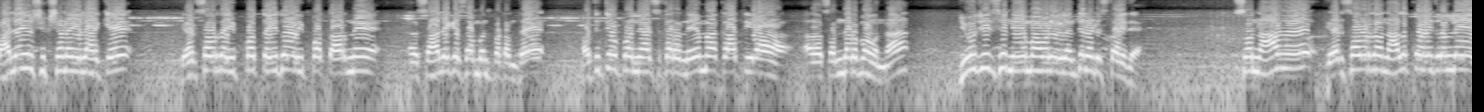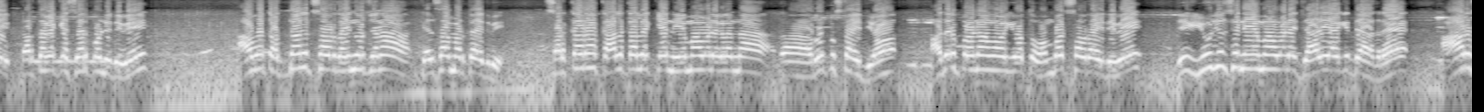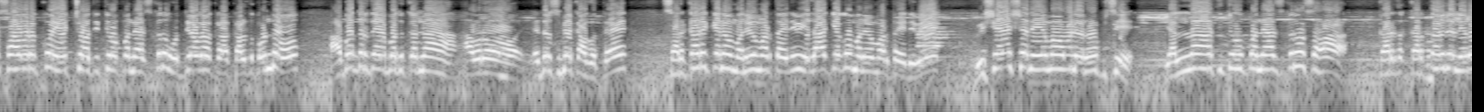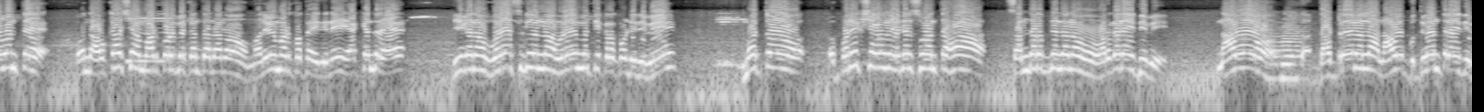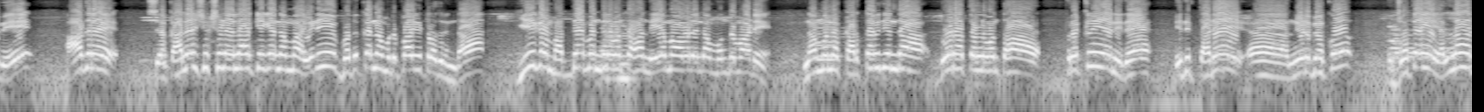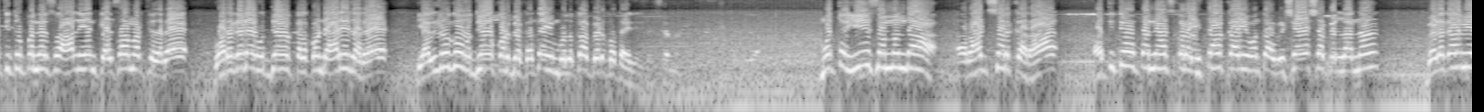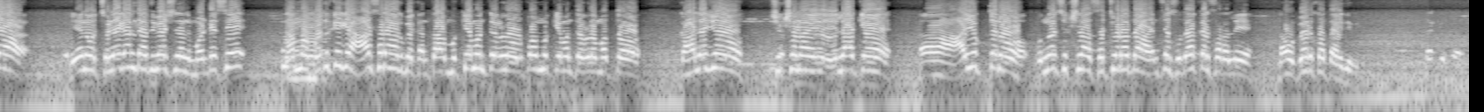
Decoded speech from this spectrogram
ಕಾಲೇಜು ಶಿಕ್ಷಣ ಇಲಾಖೆ ಎರಡ್ ಸಾವಿರದ ಇಪ್ಪತ್ತೈದು, ಇಪ್ಪತ್ತಾರನೇ ಸಾಲಿಗೆ ಸಂಬಂಧಪಟ್ಟಂತೆ ಅತಿಥಿ ಉಪನ್ಯಾಸಕರ ನೇಮಕಾತಿಯ ಸಂದರ್ಭವನ್ನ ಯು ಜಿ ಸಿ ನಿಯಮಾವಳಿಗಳಂತೆ ನಡೆಸ್ತಾ ಇದೆ. ಸೊ ನಾವು ಎರಡ್ ಸಾವಿರದ ನಾಲ್ಕು, ಐದರಲ್ಲಿ ಕರ್ತವ್ಯಕ್ಕೆ ಸೇರ್ಕೊಂಡಿದ್ದೀವಿ. ಆವತ್ತು ಹದಿನಾಲ್ಕು ಸಾವಿರದ ಐನೂರು ಜನ ಕೆಲಸ ಮಾಡ್ತಾ ಇದ್ವಿ. ಸರ್ಕಾರ ಕಾಲ ಕಾಲಕ್ಕೆ ನಿಯಮಾವಳಿಗಳನ್ನ ರೂಪಿಸ್ತಾ ಇದೆಯೋ, ಅದರ ಪರಿಣಾಮವಾಗಿ ಇವತ್ತು ಒಂಬತ್ತು ಸಾವಿರ ಇದ್ದೀವಿ. ಈಗ ಯು ಜಿ ಸಿ ನಿಯಮಾವಳಿ ಜಾರಿಯಾಗಿದ್ದೆ ಆದ್ರೆ ಆರು ಸಾವಿರಕ್ಕೂ ಹೆಚ್ಚು ಅತಿಥಿ ಉಪನ್ಯಾಸಕರು ಉದ್ಯೋಗ ಕಳೆದುಕೊಂಡು ಅಭದ್ರತೆಯ ಬದುಕನ್ನ ಅವರು ಎದುರಿಸಬೇಕಾಗುತ್ತೆ. ಸರ್ಕಾರಕ್ಕೆ ನಾವು ಮನವಿ ಮಾಡ್ತಾ ಇದೀವಿ, ಇಲಾಖೆಗೂ ಮನವಿ ಮಾಡ್ತಾ ಇದೀವಿ. ವಿಶೇಷ ನಿಯಮಾವಳಿ ರೂಪಿಸಿ ಎಲ್ಲಾ ಅತಿಥಿ ಉಪನ್ಯಾಸಕರು ಸಹ ಕರ್- ಕರ್ತವ್ಯದಲ್ಲಿ ಇರುವಂತೆ ಒಂದು ಅವಕಾಶ ಮಾಡ್ಕೊಳ್ಬೇಕಂತ ನಾನು ಮನವಿ ಮಾಡ್ಕೊತಾ ಇದ್ದೀನಿ. ಯಾಕೆಂದ್ರೆ ಈಗ ನಾವು ವಯಸ್ಸುಗಳನ್ನ ವಯೋಮಿತಿ ಕಳ್ಕೊಂಡಿದೀವಿ. ಮತ್ತು ಪರೀಕ್ಷೆಗಳನ್ನ ಎದುರಿಸುವಂತಹ ಸಂದರ್ಭದಿಂದ ನಾವು ಹೊರಗಡೆ ಇದ್ದೀವಿ. ನಾವು ದಡ್ರೇನಲ್ಲ, ನಾವು ಬುದ್ಧಿವಂತರ ಇದ್ದೀವಿ ಆದ್ರೆ ಕಾಲೇಜು ಶಿಕ್ಷಣ ಇಲಾಖೆಗೆ ನಮ್ಮ ಇಡೀ ಬದುಕನ್ನ ಮುಡುಪಾಗಿಟ್ಟಿರೋದ್ರಿಂದ ಈಗ ಮಧ್ಯೆ ಬಂದಿರುವಂತಹ ನಿಯಮಾವಳಿನ ಮುಂದೆ ಮಾಡಿ ನಮ್ಮನ್ನ ಕರ್ತವ್ಯದಿಂದ ದೂರ ತಳ್ಳುವಂತಹ ಪ್ರಕ್ರಿಯೆ ಏನಿದೆ, ಇದಕ್ಕೆ ತಡೆ ನೀಡಬೇಕು. ಜೊತೆಗೆ ಎಲ್ಲಾ ಅತಿಥಿ ಉಪನ್ಯಾಸ ಅಲ್ಲಿ ಏನ್ ಕೆಲಸ ಮಾಡ್ತಿದ್ದಾರೆ, ಹೊರಗಡೆ ಉದ್ಯೋಗ ಕಳ್ಕೊಂಡು ಯಾರಿದ್ದಾರೆ, ಎಲ್ರಿಗೂ ಉದ್ಯೋಗ ಕೊಡ್ಬೇಕಂತ ಈ ಮೂಲಕ ಬೇಡ್ಕೊತಾ ಇದ್ದೀನಿ. ಮತ್ತು ಈ ಸಂಬಂಧ ರಾಜ್ಯ ಸರ್ಕಾರ ಅತಿಥಿ ಉಪನ್ಯಾಸಕರ ಹಿತ ಕಾಯುವಂತಹ ವಿಶೇಷ ಬಿಲ್ ಅನ್ನ ಬೆಳಗಾವಿಯ ಏನು ಚಳಿಗಾಲದ ಅಧಿವೇಶನದಲ್ಲಿ ಮಂಡಿಸಿ ನಮ್ಮ ಬದುಕಿಗೆ ಆಸರೆ ಆಗ್ಬೇಕಂತ ಮುಖ್ಯಮಂತ್ರಿಗಳು ಉಪಮುಖ್ಯಮಂತ್ರಿಗಳು ಮತ್ತು ಕಾಲೇಜು ಶಿಕ್ಷಣ ಇಲಾಖೆ ಆಯುಕ್ತರು ಉನ್ನತ ಶಿಕ್ಷಣ ಸಚಿವರಾದ ಎಂ ಸಿ ಸುಧಾಕರ್ ಸರ್ ಅಲ್ಲಿ ನಾವು ಬೇಡ್ಕೋತಾ ಇದ್ದೀವಿ. Thank you sir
